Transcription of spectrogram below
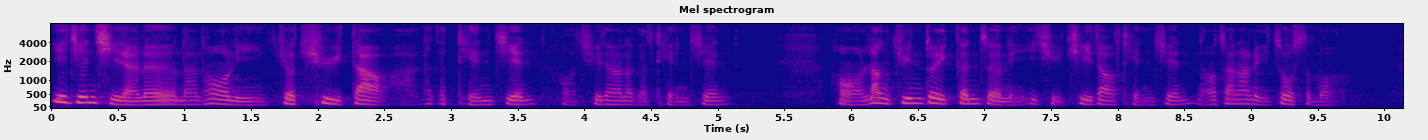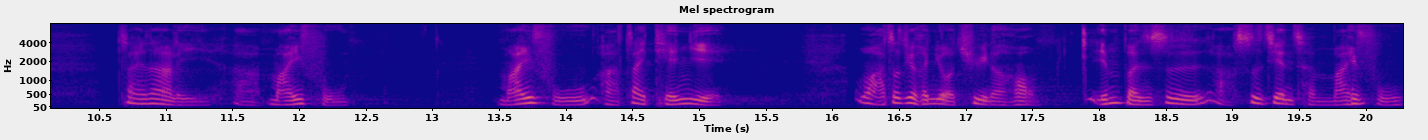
夜间起来呢，然后你就去到啊那个田间，哦，去到那个田间，哦，让军队跟着你一起去到田间，然后在那里做什么？在那里啊埋伏，埋伏啊在田野，哇，这就很有趣了哈。原本是啊事件城埋伏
